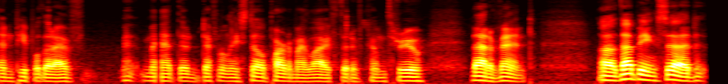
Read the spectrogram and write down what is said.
and people that I've met that are definitely still part of my life that have come through that event. Uh, that being said,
